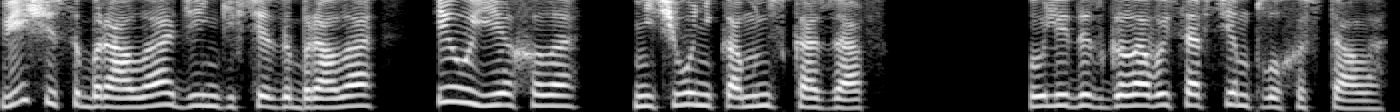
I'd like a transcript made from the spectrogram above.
Вещи собрала, деньги все забрала и уехала, ничего никому не сказав. У Лиды с головой совсем плохо стало.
